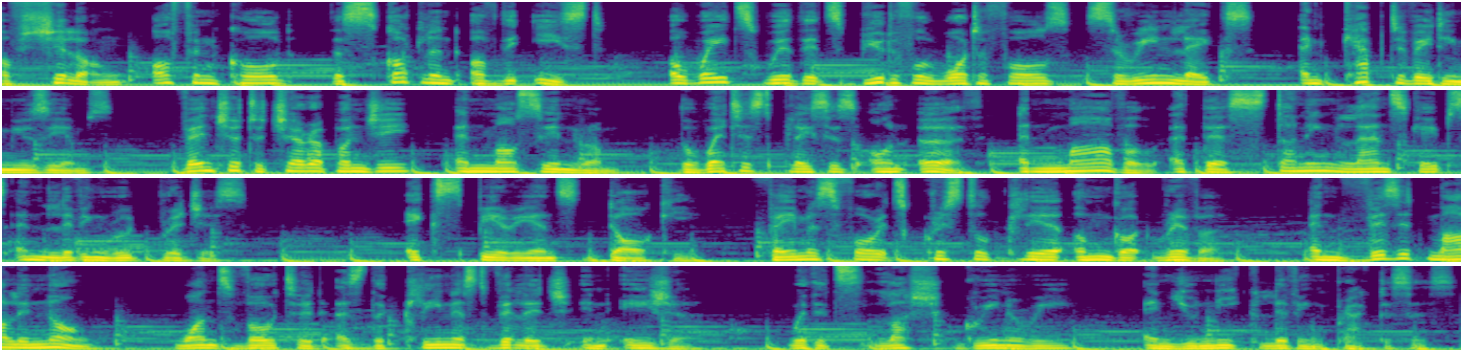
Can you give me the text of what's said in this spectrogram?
of Shillong, often called the Scotland of the East, awaits with its beautiful waterfalls, serene lakes, and captivating museums. Venture to Cherrapunji and Mawsynram, the wettest places on earth and marvel at their stunning landscapes and living root bridges. Experience Dawki, famous for its crystal clear Umngot River, and visit Mawlynnong, once voted as the cleanest village in Asia, with its lush greenery and unique living practices.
